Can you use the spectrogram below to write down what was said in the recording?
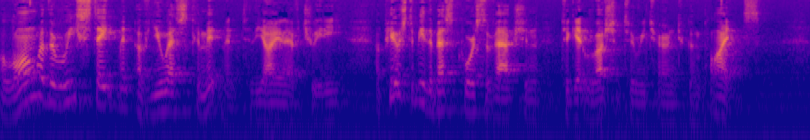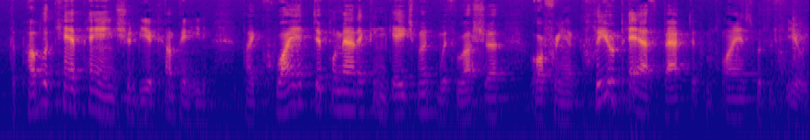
along with a restatement of U.S. commitment to the INF Treaty, appears to be the best course of action to get Russia to return to compliance. The public campaign should be accompanied by quiet diplomatic engagement with Russia, offering a clear path back to compliance with the theory.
